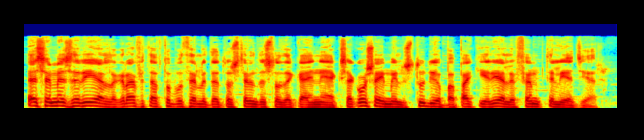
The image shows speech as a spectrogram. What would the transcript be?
SMS Real, γράφετε αυτό που θέλετε, το στέλνετε στο 19600. Email studio παπάκι realfm.gr.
